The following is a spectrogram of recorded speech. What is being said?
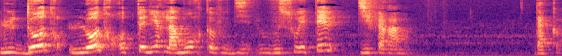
l'autre, obtenir l'amour que vous, souhaitez différemment. D'accord.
